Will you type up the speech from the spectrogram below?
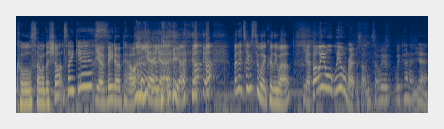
call some of the shots, I guess. Yeah, veto power. yeah, yeah, yeah. but it seems to work really well. Yeah, but we all we all write the song, so we we kind of yeah.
